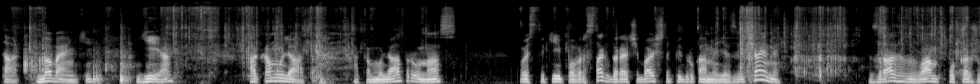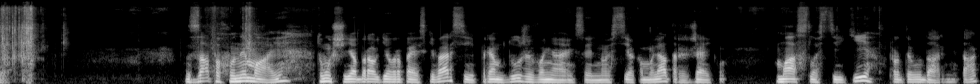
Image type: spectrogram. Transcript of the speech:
Так, новенький. Є. Акумулятор. Акумулятор у нас ось такий поверстак. До речі, бачите, під руками є звичайний. Зразу вам покажу. Запаху немає, тому що я брав європейські версії, прям дуже воняють сильно ось ці акумулятори Джейку. Масло стійкі, протиударні, так?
